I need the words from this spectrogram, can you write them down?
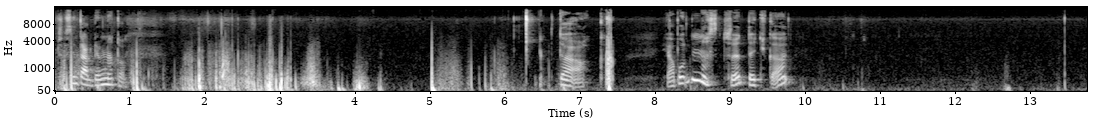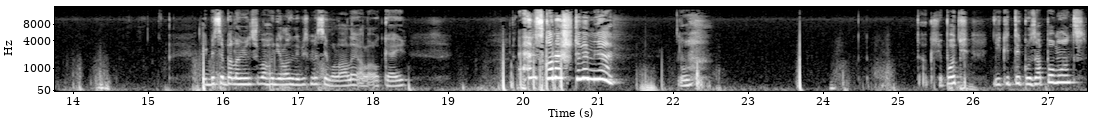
přesně tak, jdem na to. Tak, já půjdu na střed teďka. Teď by se podle mě třeba hodilo, kdybychom si volali, ale OK. Emsko, neštvi mě! No. Takže pojď, díky tyku za pomoc.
